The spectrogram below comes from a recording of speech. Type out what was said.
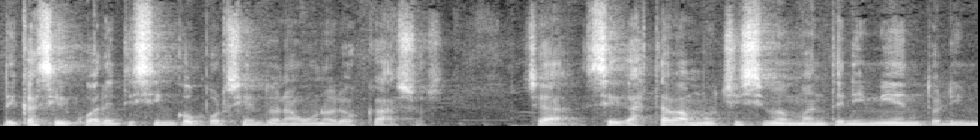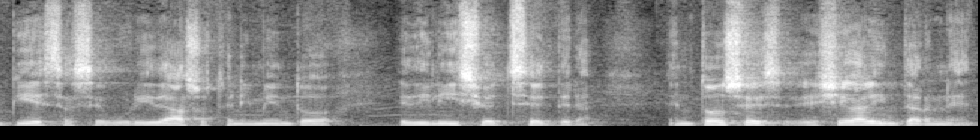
de casi el 45% en algunos de los casos. O sea, se gastaba muchísimo en mantenimiento, limpieza, seguridad, sostenimiento edilicio, etc. Entonces eh, llega el Internet.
